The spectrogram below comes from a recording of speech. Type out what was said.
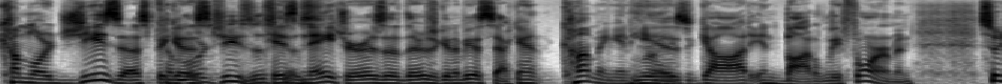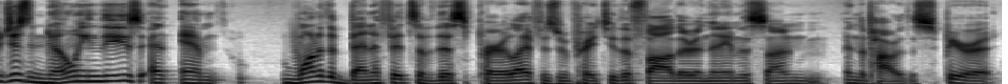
come, Lord Jesus," because Lord Jesus, His nature is that there's going to be a second coming, and He Right. is God in bodily form. And so just knowing these and and one of the benefits of this prayer life as we pray to the Father in the name of the Son and the power of the Spirit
